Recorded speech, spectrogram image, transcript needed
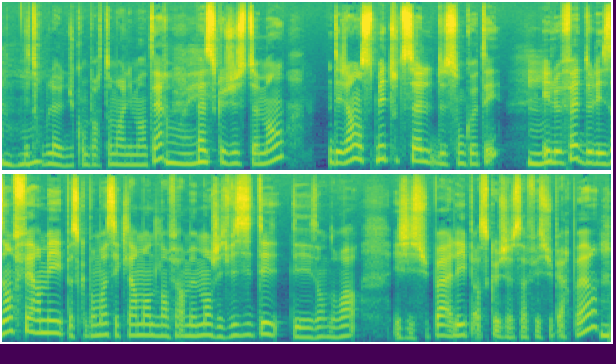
des Mhm. troubles du comportement alimentaire, parce que justement, déjà, on se met toute seule de son côté. Mhm. Et le fait de les enfermer, parce que pour moi c'est clairement de l'enfermement, j'ai visité des endroits et j'y suis pas allée parce que je- ça fait super peur. Mhm.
